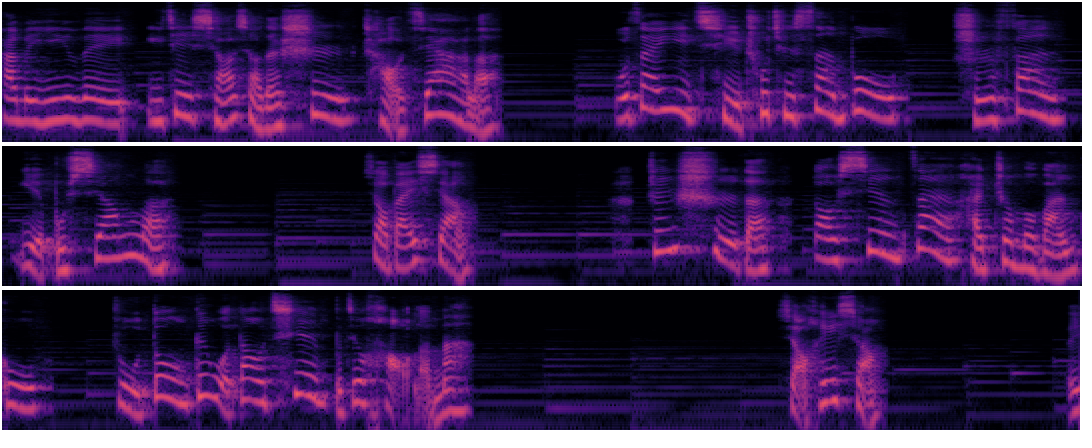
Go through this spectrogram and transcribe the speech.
他们因为一件小小的事吵架了，不在一起出去散步、吃饭也不香了。小白想：“真是的，到现在还这么顽固，主动跟我道歉不就好了吗？”小黑想：“哎，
